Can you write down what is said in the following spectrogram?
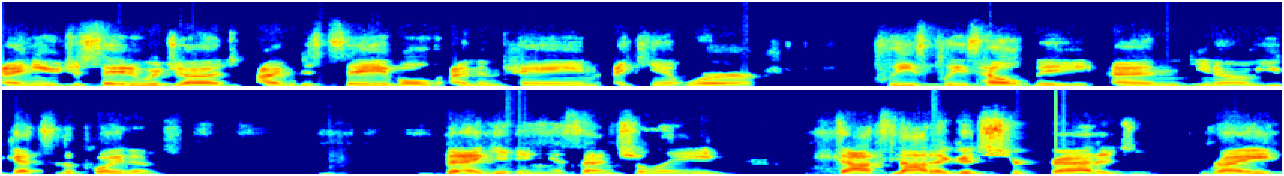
and you just say to a judge, I'm disabled, I'm in pain, I can't work, please, please help me. And you know, you get to the point of begging essentially, that's not a good strategy, right?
